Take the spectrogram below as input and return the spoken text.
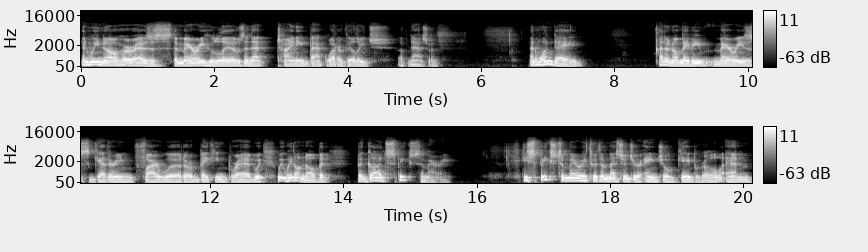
And we know her as the Mary who lives in that tiny backwater village of Nazareth. And one day, I don't know, maybe Mary's gathering firewood or baking bread. We, we, we don't know, but, but God speaks to Mary. He speaks to Mary through the messenger angel Gabriel, and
